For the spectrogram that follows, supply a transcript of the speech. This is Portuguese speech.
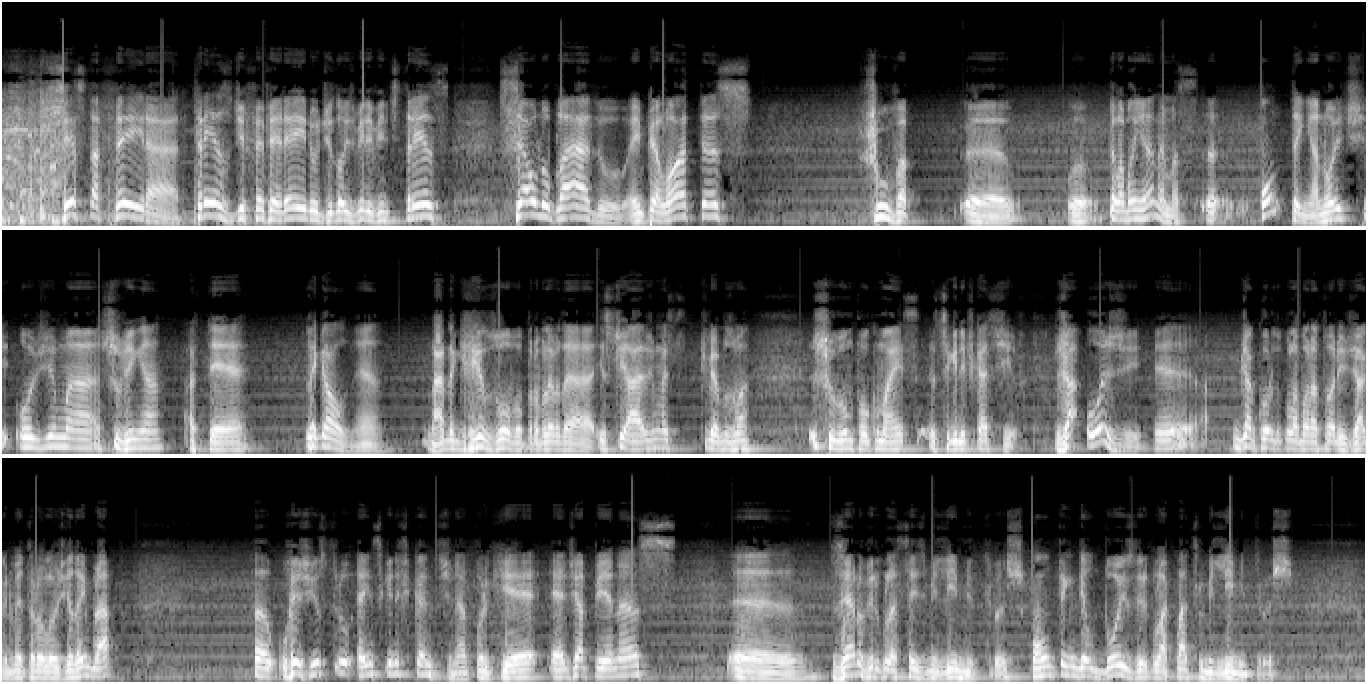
Sexta-feira, 3 de fevereiro de 2023. Céu nublado em Pelotas. Chuva uh, uh, pela manhã, né? Mas uh, ontem à noite houve uma chuvinha até legal, né? Nada que resolva o problema da estiagem, mas tivemos uma chuva um pouco mais significativa. Já hoje, é, de acordo com o Laboratório de Agrometeorologia da Embrapa, uh, o registro é insignificante, né? porque é de apenas uh, 0,6 milímetros. Ontem deu 2,4 milímetros.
